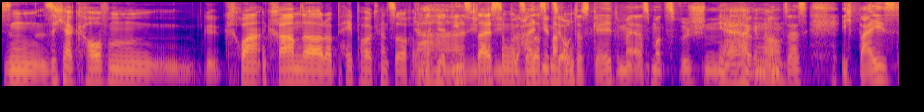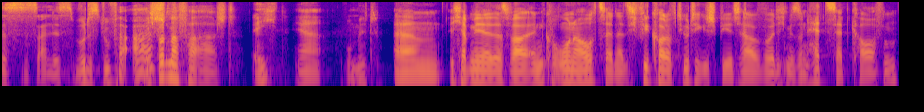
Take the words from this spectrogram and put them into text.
diesen sicher kaufen Kra- Kram da oder PayPal kannst du auch immer hier Dienstleistungen die, die und sowas jetzt ja auch machen. das Geld immer erstmal zwischen. Ja, genau. Das. Ich weiß, das ist alles. Wurdest du verarscht? Ich wurde mal verarscht. Echt? Ja. Womit? Ähm, ich habe mir, das war in Corona-Hochzeiten, als ich viel Call of Duty gespielt habe, wollte ich mir so ein Headset kaufen.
